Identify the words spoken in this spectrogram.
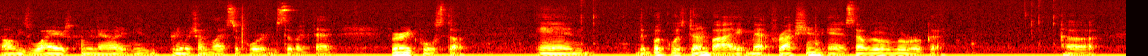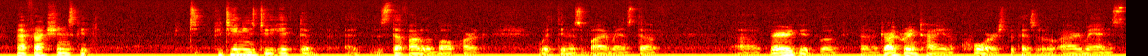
all these wires coming out and he's pretty much on life support and stuff like that. Very cool stuff. And the book was done by Matt Fraction and Salvador Larroca. Uh, Matt Fraction continues to hit the, uh, the stuff out of the ballpark with the Invisible Iron Man stuff. Uh, very good book. Uh, Dark Reign tie-in, of course, because Iron Man is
